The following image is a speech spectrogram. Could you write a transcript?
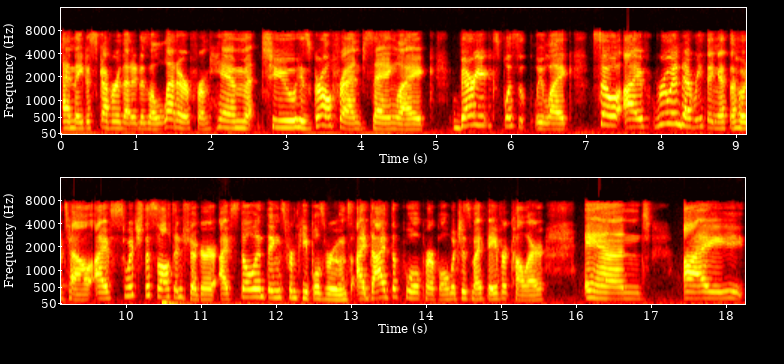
And they discover that it is a letter from him to his girlfriend saying, like, very explicitly, like, so I've ruined everything at the hotel. I've switched the salt and sugar. I've stolen things from people's rooms. I dyed the pool purple, which is my favorite color. And I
